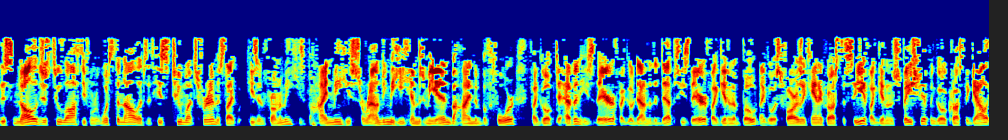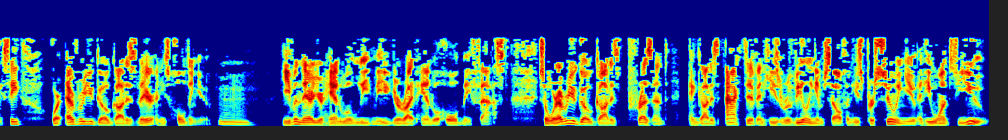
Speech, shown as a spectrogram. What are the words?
this knowledge is too lofty for me. What's the knowledge that he's too much for him? It's like he's in front of me, he's behind me, he's surrounding me, he hems me in, behind and before. If I go up to heaven, he's there. If I go down to the depths, he's there. If I get in a boat and I go as far as I can across the sea, if I get in a spaceship and go across the galaxy, wherever you go, God is there and he's holding you. Mm. Even there, your hand will lead me, your right hand will hold me fast. So wherever you go, God is present and God is active and he's revealing himself and he's pursuing you and he wants you.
